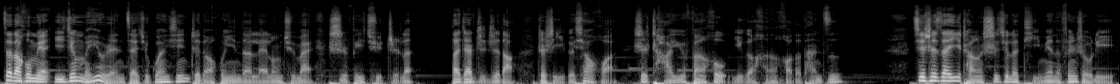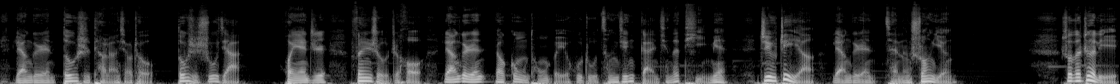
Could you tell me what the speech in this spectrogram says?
再到后面，已经没有人再去关心这段婚姻的来龙去脉、是非曲直了，大家只知道这是一个笑话，是茶余饭后一个很好的谈资。其实，在一场失去了体面的分手里，两个人都是跳梁小丑，都是输家。换言之，分手之后，两个人要共同维护住曾经感情的体面，只有这样，两个人才能双赢。说到这里，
